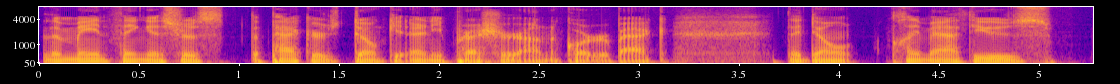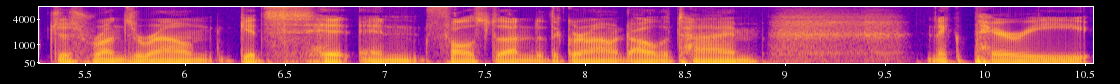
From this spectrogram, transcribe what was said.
the main thing is just the Packers don't get any pressure on the quarterback. They don't. Clay Matthews just runs around, gets hit, and falls down to the ground all the time. Nick Perry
